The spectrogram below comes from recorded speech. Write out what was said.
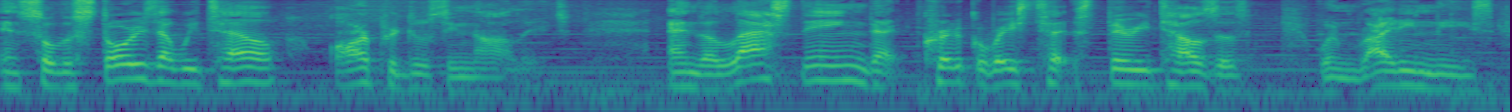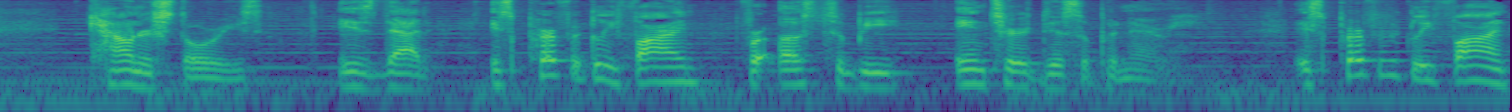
And so the stories that we tell are producing knowledge. And the last thing that critical race te- theory tells us when writing these counter stories is that it's perfectly fine for us to be interdisciplinary. It's perfectly fine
